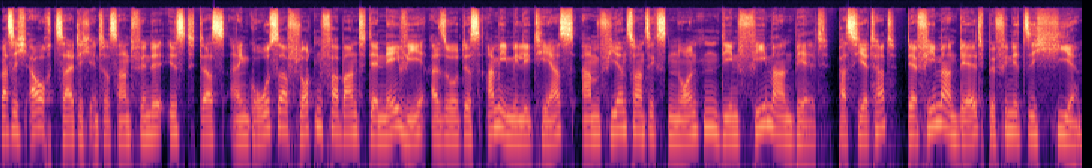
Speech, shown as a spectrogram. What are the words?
Was ich auch zeitlich interessant finde, ist, dass ein großer Flottenverband der Navy, also des Ami-Militärs, am 24.09. den Fehmarnbelt passiert hat. Der Fehmarnbelt befindet sich hier.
